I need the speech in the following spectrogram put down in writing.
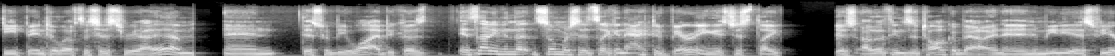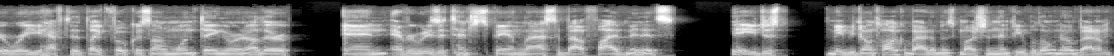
deep into leftist history I am, and this would be why. Because it's not even that so much. That it's like an active burying. It's just like there's other things to talk about, and in a media sphere where you have to like focus on one thing or another, and everybody's attention span lasts about five minutes. Yeah, you just maybe don't talk about him as much, and then people don't know about him.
